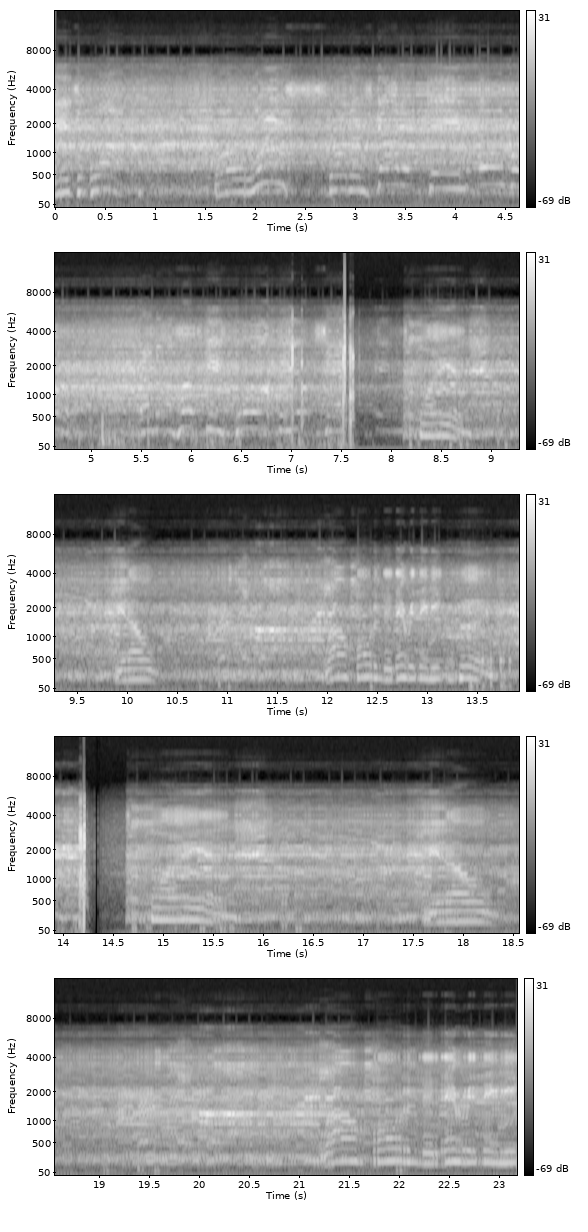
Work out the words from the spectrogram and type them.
Needs a block. Ball loose. Northern's got it. Game over. And the Huskies pull off the upset. playing. You know, Ralph Bolden did everything he could. Playing. You know, Ralph Bolden did everything he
